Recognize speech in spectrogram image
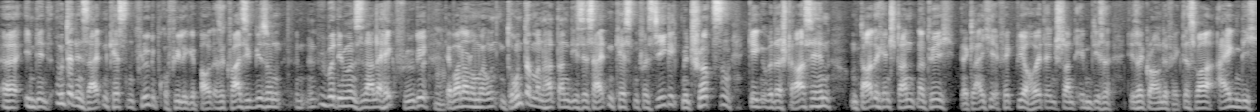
äh, in den, unter den Seitenkästen Flügelprofile gebaut. Also quasi wie so ein, ein überdimensionaler Heckflügel. Ja. Der war dann nochmal unten drunter. Man hat dann diese Seitenkästen versiegelt mit Schürzen gegenüber der Straße hin. Und dadurch entstand natürlich der gleiche Effekt, wie er heute entstand, eben dieser, dieser Ground-Effekt. Das war eigentlich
